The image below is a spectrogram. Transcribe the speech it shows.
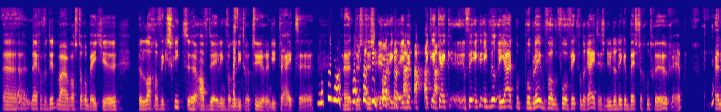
Uh, Neigen van Ditmar was toch een beetje de lach of ik schiet afdeling van de literatuur in die tijd. dus dus ik, ik, ik, kijk, ik, ik wil, ja, het probleem van, voor Vic van der Rijt is nu dat ik een best een goed geheugen heb. En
